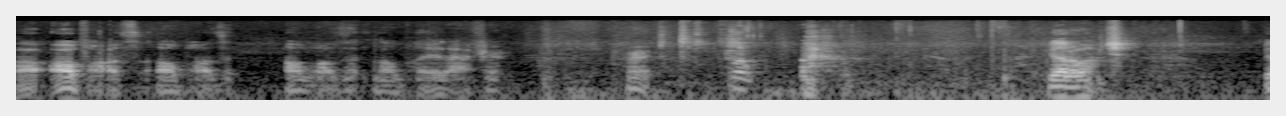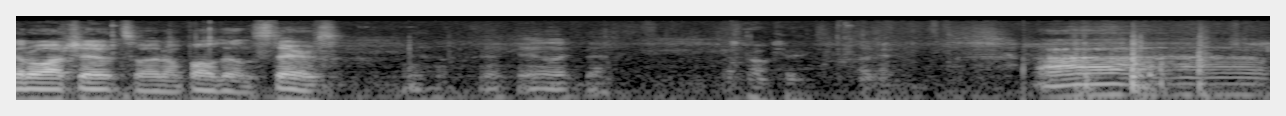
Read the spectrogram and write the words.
I'll, I'll pause. I'll pause it. I'll pause it and I'll play it after. All right. Oh. gotta watch. Gotta watch out so I don't fall down the stairs. Yeah, okay, like that. Okay. Okay. Um,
